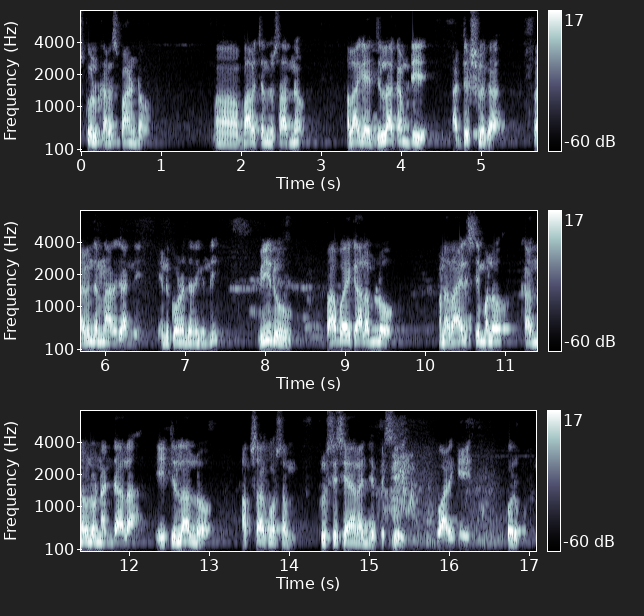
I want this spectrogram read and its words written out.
స్కూల్ కరస్పాండ్ బాలచంద్ర సార్ను అలాగే జిల్లా కమిటీ అధ్యక్షులుగా రవీంద్రనాథ్ గారిని ఎన్నుకోవడం జరిగింది. వీరు రాబోయే కాలంలో మన రాయలసీమలో కర్నూలు నంద్యాల ఈ జిల్లాల్లో అప్సా కోసం కృషి చేయాలని చెప్పేసి వారికి కోరుకుంటున్నాను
